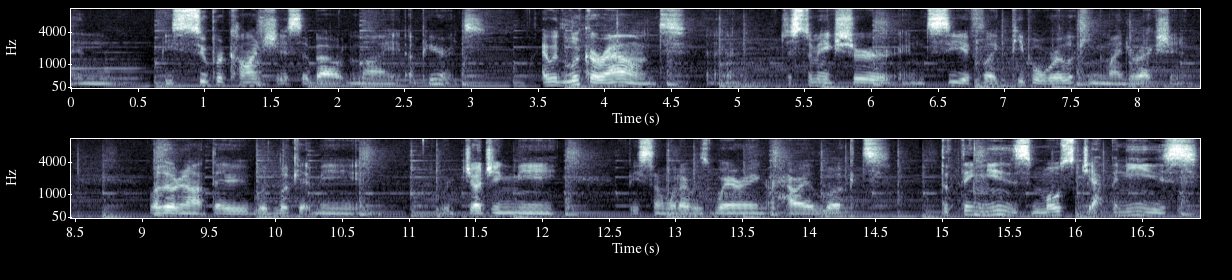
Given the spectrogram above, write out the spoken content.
and be super conscious about my appearance. I would look around uh, just to make sure and see if like people were looking in my direction, whether or not they would look at me and were judging me based on what I was wearing or how I looked. The thing is, most Japanese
